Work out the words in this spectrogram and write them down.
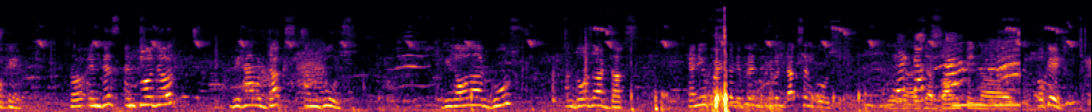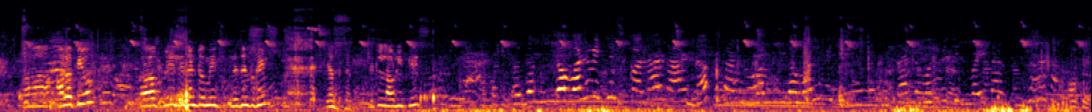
okay so in this enclosure we have ducks and goose these all are goose and those are ducks Can you find the difference between ducks and goose? Okay. Uh, all of you, uh, please listen to me. Listen to him. Yes, sir. Little loudly, please. The, the one which is colored are ducks and one, the one which is and the one which is white are Okay.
